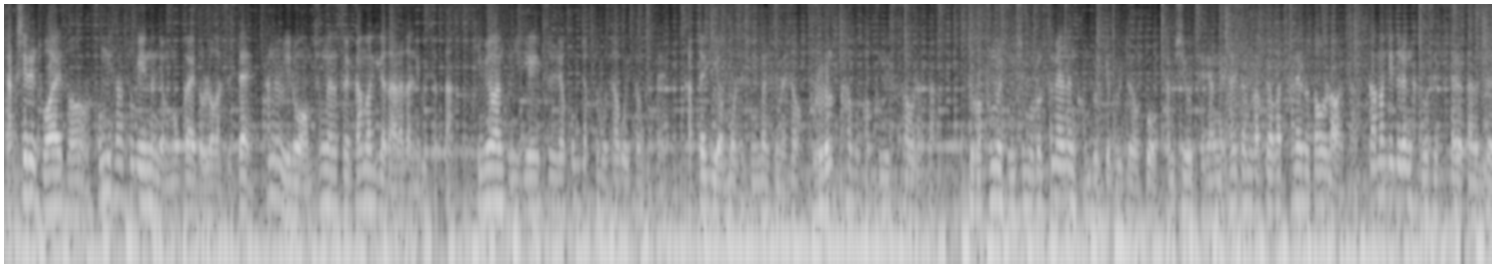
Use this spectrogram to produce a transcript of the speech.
낚시를 좋아해서 속리산 속에 있는 연못가에 놀러 갔을 때 하늘 위로 엄청난 수의 까마귀가 날아다니고 있었다. 기묘한 분위기에 휩쓸려 꼼짝도 못하고 있던 그때 갑자기 연못의 중간쯤에서 부르륵 하고 거품이 솟아올랐다. 그 거품을 중심으로 수면은 검붉게 물들었고 잠시 후 대량의 살점과 뼈가 차례로 떠올라왔다. 까마귀들은 그것을 기다렸다는 듯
